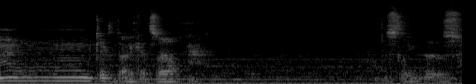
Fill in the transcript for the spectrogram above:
Mm, take the die cuts out. Let's leave those.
